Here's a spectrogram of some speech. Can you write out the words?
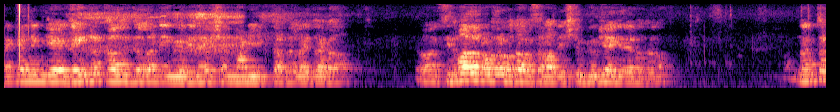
ಯಾಕೆ ನಿಮಗೆ ಜೈನರ ಕಾಲದ್ದೆಲ್ಲ ನೀವು ರಿನೋವೇಷನ್ ಮಾಡಿ ಥರದ್ದೆಲ್ಲ ಇದ್ದಾಗ ಸಿನಿಮಾದಲ್ಲಿ ನೋಡಿದ್ರೆ ಗೊತ್ತಾಗುತ್ತೆ ಸರ್ ಅದು ಎಷ್ಟು ಬ್ಯೂಟಿ ಆಗಿದೆ ಅನ್ನೋದನ್ನು. ನಂತರ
